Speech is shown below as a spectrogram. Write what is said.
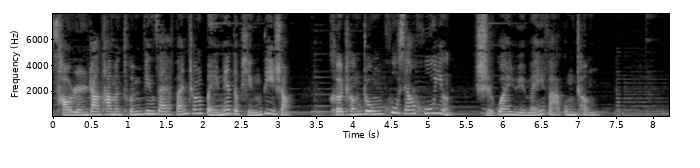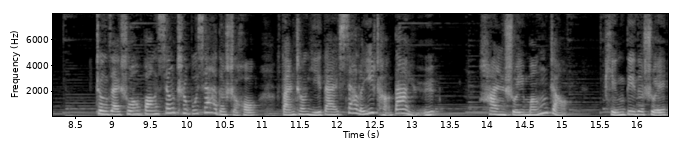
曹仁让他们屯兵在樊城北面的平地上，和城中互相呼应，使关羽没法攻城。正在双方相持不下的时候，樊城一带下了一场大雨，汉水猛涨，平地的水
